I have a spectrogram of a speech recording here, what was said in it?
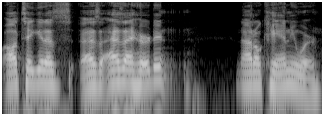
I'll take it as as as I heard it, not okay anywhere.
